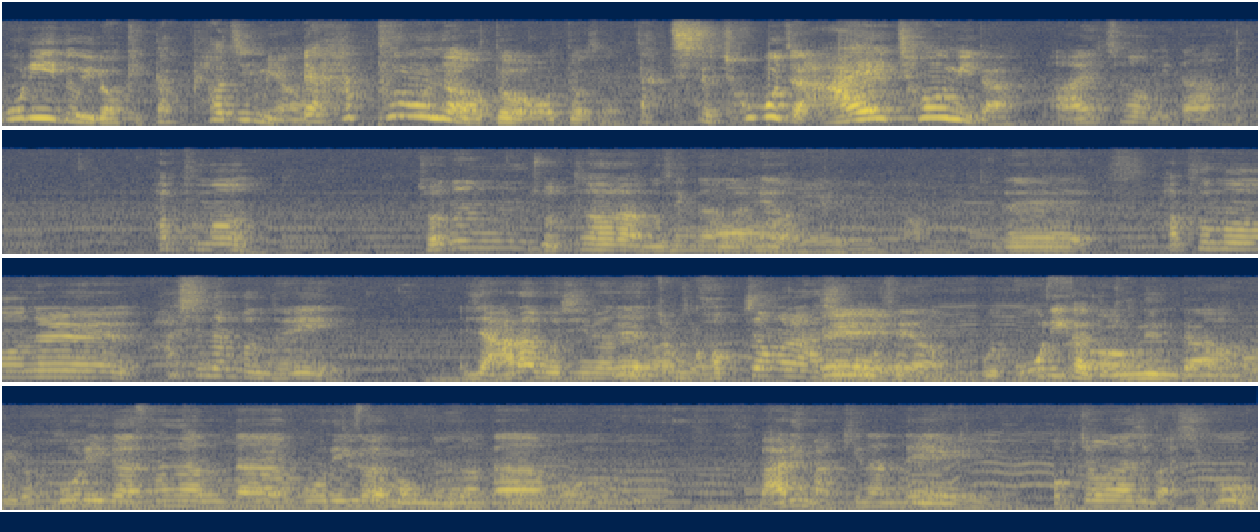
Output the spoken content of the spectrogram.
꼬리도 이렇게 딱 펴지면. 하프문은 어떠 어떠세요? 딱 진짜 초보자 아예 처음이다. 아예 처음이다. 하품은 저는 좋다라고 생각을 해요. 예, 예. 아. 근데 하프문을 하시는 분들이 이제 알아보시면은 네, 좀. 걱정을 하시고 예, 오세요. 뭐 꼬리가 어, 녹는다 어, 뭐 이런 거. 꼬리가 상한다, 예, 꼬리가 먹는다. 녹는다, 뭐 말이 많긴 한데 예, 예. 걱정하지 마시고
